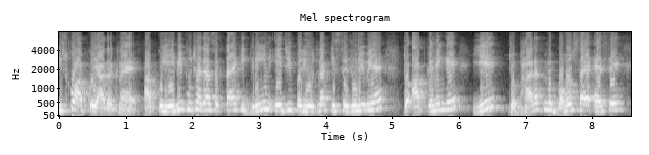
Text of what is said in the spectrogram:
इसको आपको याद रखना है। आपको यह भी पूछा जा सकता है कि ग्रीन एजी परियोजना किससे जुड़ी हुई है? तो आप कहेंगे, ये जो भारत में बहुत सारे ऐसे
